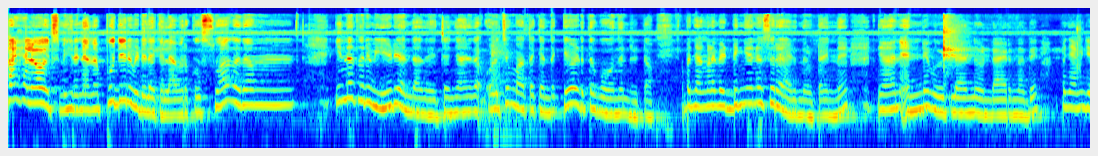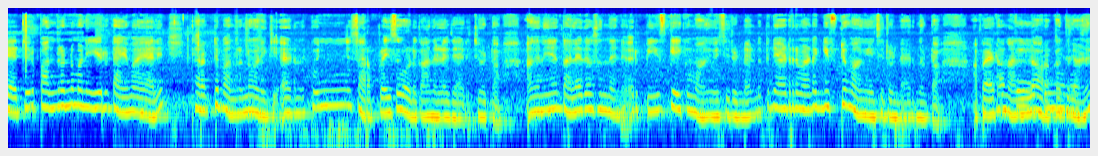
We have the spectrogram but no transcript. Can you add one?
ഹായ് ഹലോ ഇറ്റ്സ് മിഹിരൻ എന്ന പുതിയൊരു വീഡിയോയിലേക്ക് എല്ലാവർക്കും സ്വാഗതം. ഇന്നത്തെ ഒരു വീഡിയോ എന്താണെന്ന് വെച്ചാൽ ഞാനിത് ഒളിച്ചും പാത്തൊക്കെ എന്തൊക്കെയോ എടുത്ത് പോകുന്നുണ്ട് കേട്ടോ അപ്പം ഞങ്ങൾ വെഡ്ഡിങ് ആനിവേഴ്സറി ആയിരുന്നു കേട്ടോ ഇന്ന്. ഞാൻ എന്റെ വീട്ടിലായിരുന്നു ഉണ്ടായിരുന്നത്. അപ്പം ഞാൻ വിചാരിച്ചു ഒരു പന്ത്രണ്ട് മണി ഈ ഒരു ടൈം ആയാൽ കറക്റ്റ് പന്ത്രണ്ട് മണിക്ക് ഏട്ടന് കുഞ്ഞ് സർപ്രൈസ് കൊടുക്കാമെന്നുള്ള വിചാരിച്ചു കേട്ടോ അങ്ങനെ ഞാൻ തലേ ദിവസം തന്നെ ഒരു പീസ് കേക്കും വാങ്ങി വെച്ചിട്ടുണ്ടായിരുന്നു. പിന്നെ ഏട്ടന് വേണ്ട ഗിഫ്റ്റും വാങ്ങി വെച്ചിട്ടുണ്ടായിരുന്നു കേട്ടോ അപ്പോൾ ഏട്ടൻ നല്ല ഉറക്കത്തിലാണ്.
